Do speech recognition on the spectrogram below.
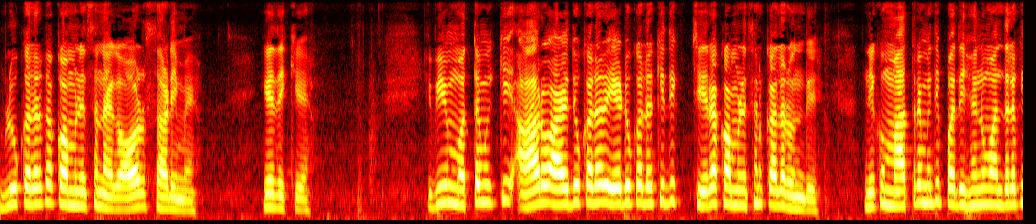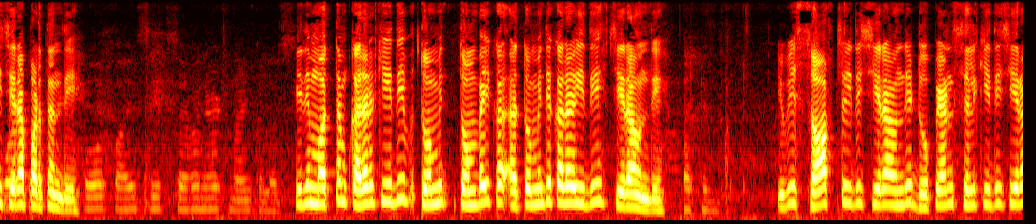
ब्लू कलर का कॉम्बिनेशन आएगा और साड़ी में ये देखिए ఇవి మొత్తంకి ఆరు ఐదు కలర్ ఏడు కలర్కి ఇది చీర కాంబినేషన్ కలర్ ఉంది నీకు మాత్రం ఇది పదిహేను వందలకి చీర పడుతుంది four five six seven eight nine colours ఇది మొత్తం కలర్కి ఇది తొమ్మిది తొంభై క- తొమ్మిది కలర్ ఇది చీర ఉంది ఇవి సాఫ్ట్ ఇది చీర ఉంది డూపి అండ్ సిల్క్ ఇది చీర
